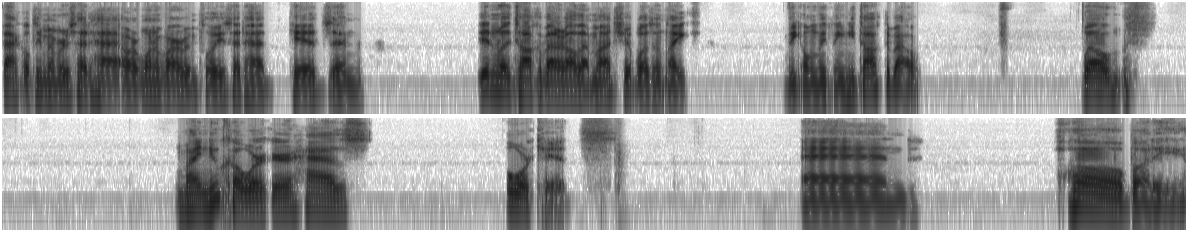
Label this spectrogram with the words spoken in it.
faculty members had had, or one of our employees had had kids, and he didn't really talk about it all that much. It wasn't like the only thing he talked about. Well, my new coworker has four kids, and oh, buddy.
